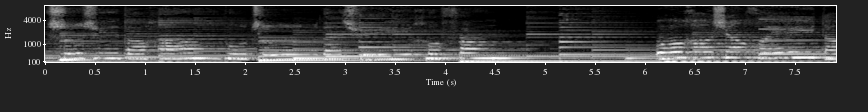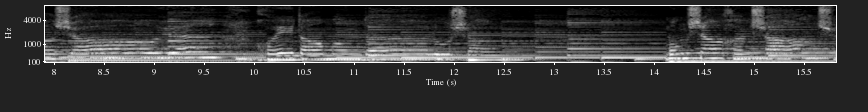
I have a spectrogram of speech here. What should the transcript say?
失去导航，不知该去何方。我好想回到校园，回到梦的路上，梦想很长，却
